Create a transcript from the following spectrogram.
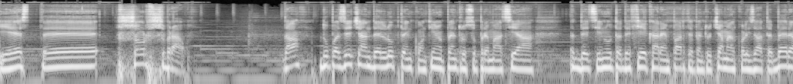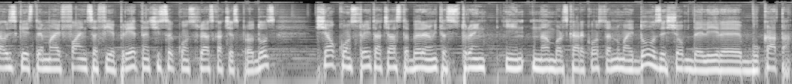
Este Schorschbrau. Da? După 10 ani de lupte în continuu pentru supremația deținută de fiecare în parte pentru cea mai alcoolizată bere, au zis că este mai fain să fie prieten și să construiască acest produs și au construit această bere numită Strength in Numbers, care costă numai 28 de lire bucata.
